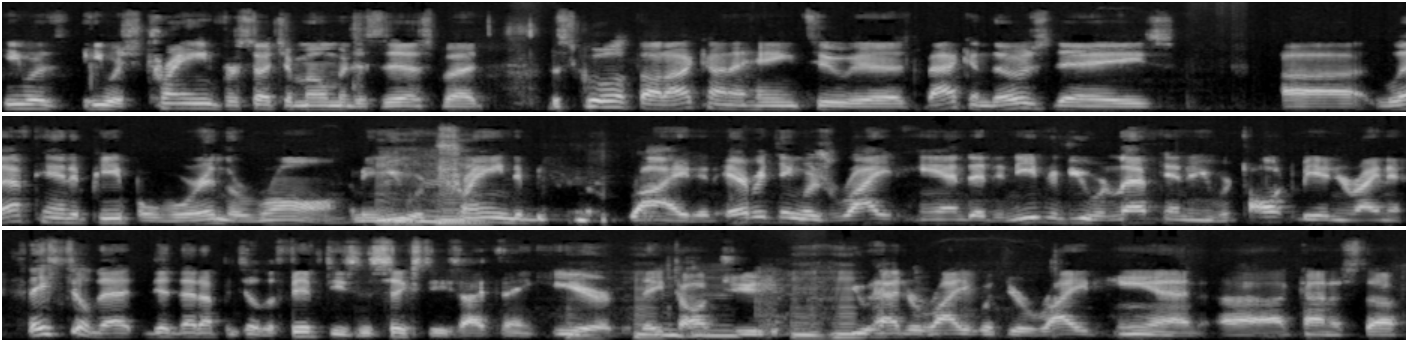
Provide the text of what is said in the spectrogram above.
he was he was trained for such a moment as this. But the school of thought I kind of hang to is back in those days uh, left-handed people were in the wrong. I mean, you were mm-hmm. trained to be right, and everything was right-handed. And even if you were left-handed, you were taught to be in your right hand. They still that, did that up until the 50s and 60s, I think. Here, mm-hmm. they taught you mm-hmm. you had to write with your right hand, uh, kind of stuff.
